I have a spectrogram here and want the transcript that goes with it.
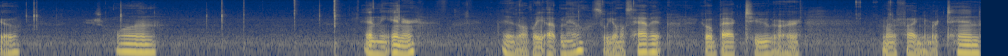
Go. There's one. And the inner is all the way up now, so we almost have it. Go back to our modified number 10.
